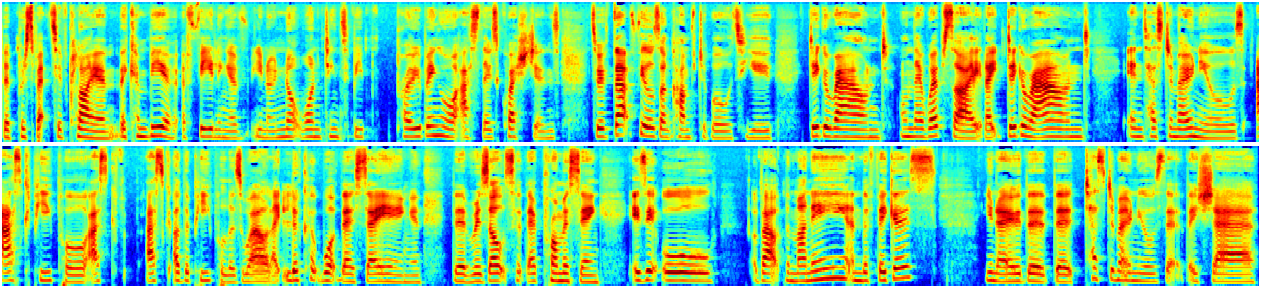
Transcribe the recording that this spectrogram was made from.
the prospective client. There can be a, a feeling of, you know, not wanting to be probing or ask those questions. So if that feels uncomfortable to you, dig around on their website, like dig around in testimonials, ask people, ask ask other people as well. Like look at what they're saying and the results that they're promising. Is it all about the money and the figures? You know, the the testimonials that they share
